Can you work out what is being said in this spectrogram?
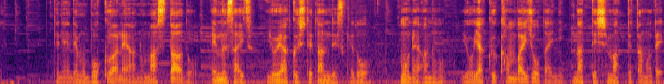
でね、でも僕はね、あの、マスタード M サイズ予約してたんですけど、もうね、あの、予約完売状態になってしまってたので、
